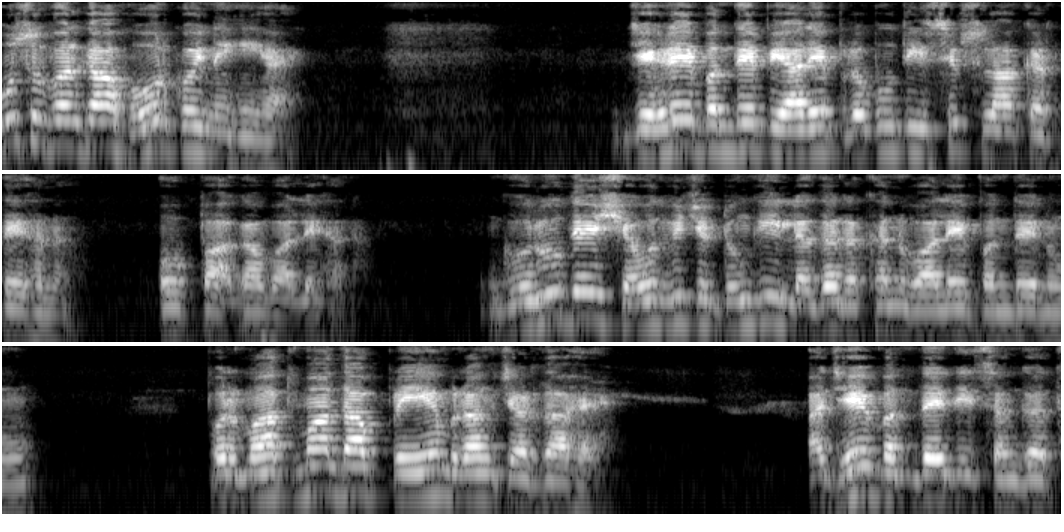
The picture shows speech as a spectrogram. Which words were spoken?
ਉਸ ਵਰਗਾ ਹੋਰ ਕੋਈ ਨਹੀਂ ਹੈ। ਜਿਹੜੇ ਬੰਦੇ ਪਿਆਰੇ ਪ੍ਰਭੂ ਦੀ ਸਿਫਤ ਸਲਾਹ ਕਰਦੇ ਹਨ, ਉਹ ਭਾਗਾ ਵਾਲੇ ਹਨ। ਗੁਰੂ ਦੇ ਸ਼ਬਦ ਵਿੱਚ ਡੂੰਗੀ ਲਗਨ ਰੱਖਣ ਵਾਲੇ ਬੰਦੇ ਨੂੰ ਪਰਮਾਤਮਾ ਦਾ ਪ੍ਰੇਮ ਰੰਗ ਚੜਦਾ ਹੈ। ਅਜੇ ਬੰਦੇ ਦੀ ਸੰਗਤ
